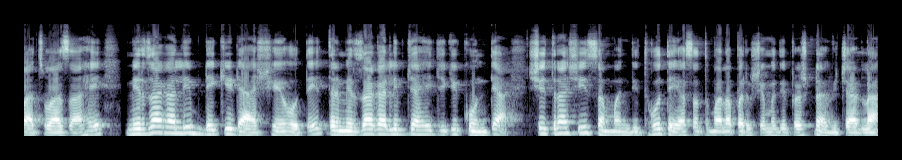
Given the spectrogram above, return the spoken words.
पाचवा असा आहे. मिर्झा गालिब डेकी डॅश हे होते. तर मिर्झा गालिब जे आहे जे की कोणत्या क्षेत्राशी संबंधित होते असा तुम्हाला परीक्षेमध्ये प्रश्न विचारला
